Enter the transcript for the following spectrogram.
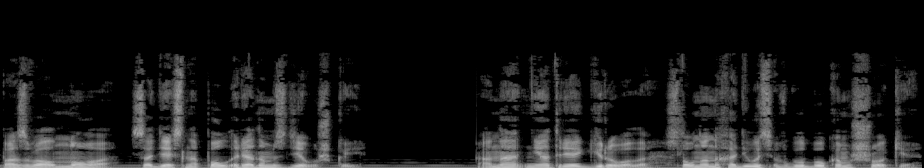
позвал Ноа, садясь на пол рядом с девушкой. Она не отреагировала, словно находилась в глубоком шоке,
